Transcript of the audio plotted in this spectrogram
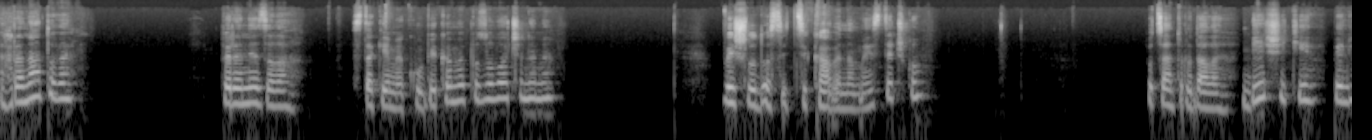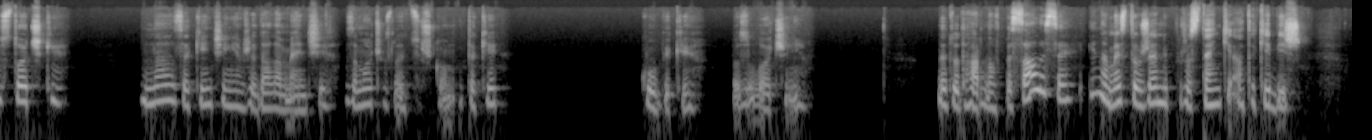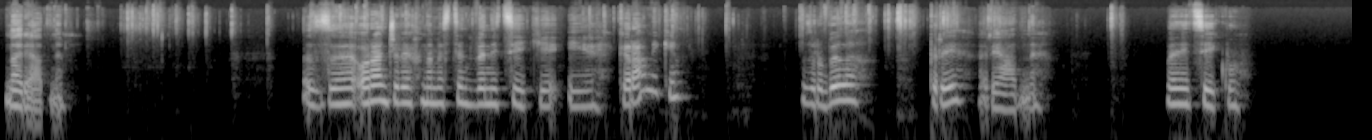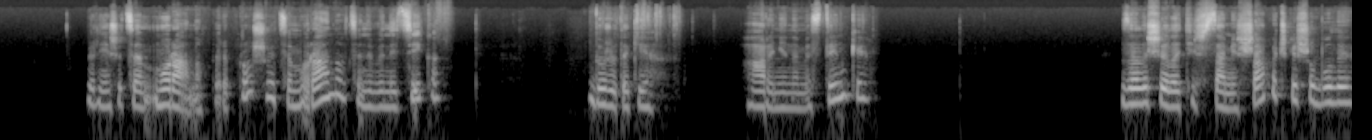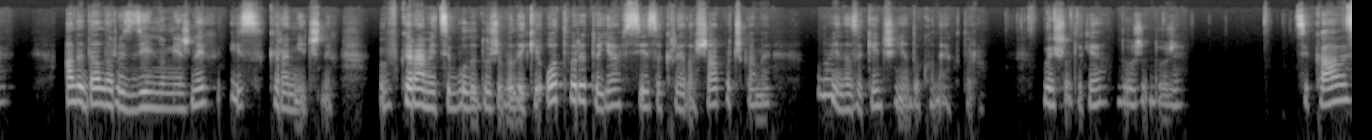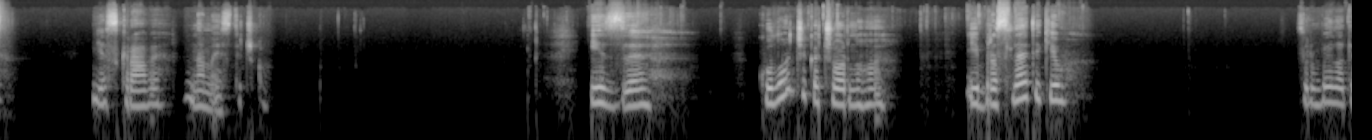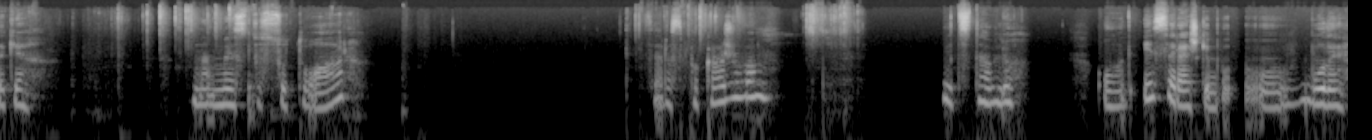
Гранатове перенизала з такими кубиками позолоченими. Вийшло досить цікаве намистечко. По центру дала більші ті пелюсточки, на закінчення вже дала менші. Замочу з ланцюжком. Такі кубики позолочені. Вони тут гарно вписалися, і намисто вже не простеньке, а таке більш нарядне. З оранжевих намистин венеційки і кераміки зробила три рядне. Венеційку, верніше, це Мурано, перепрошую, це Мурано, це не венеційка. Дуже такі гарні намистинки. Залишила ті ж самі шапочки, що були, але дала роздільну між них із керамічних. В кераміці були дуже великі отвори, то я всі закрила шапочками, ну і на закінчення до конектора. Вийшло таке дуже-дуже цікаве, яскраве намистечко. Із кулончика чорного і браслетиків зробила таке намисто сутуар. Зараз покажу вам. Відставлю. От. І сережки були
